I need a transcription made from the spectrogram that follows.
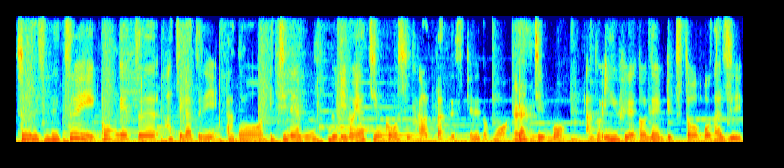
そうですね。つい今月8月にあの1年ぶりの家賃更新があったんですけれども、ええ。家賃もあのインフレの年率と同じ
